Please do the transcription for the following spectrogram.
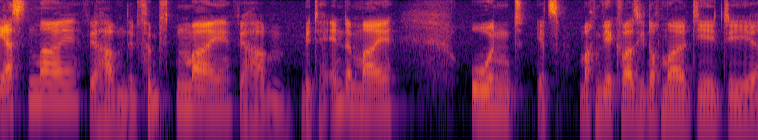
1. Mai, wir haben den 5. Mai, wir haben Mitte, Ende Mai und jetzt machen wir quasi nochmal die, die,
